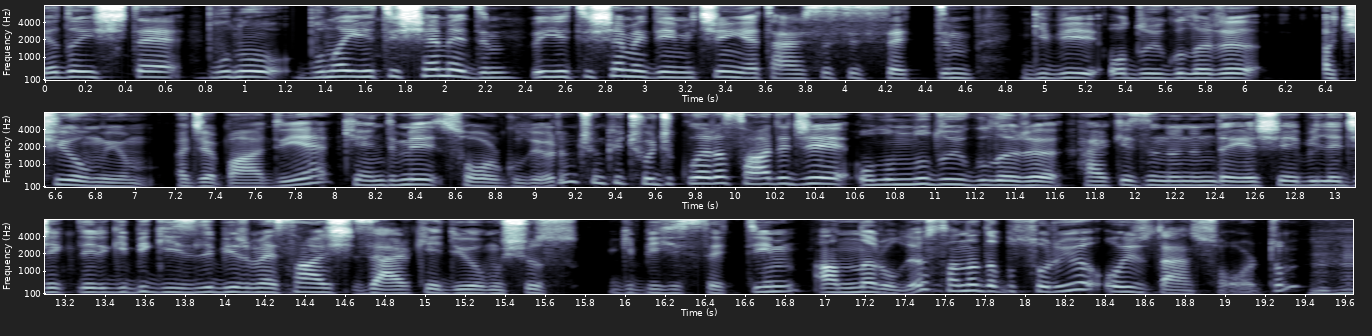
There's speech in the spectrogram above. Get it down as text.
Ya da işte bunu buna yetişemedim ve yetişemediğim için yetersiz hissettim gibi o duyguları açıyor muyum acaba diye kendimi sorguluyorum. Çünkü çocuklara sadece olumlu duyguları herkesin önünde yaşayabilecekleri gibi gizli bir mesaj zerk ediyormuşuz gibi hissettiğim anlar oluyor. Sana da bu soruyu o yüzden sordum. Hı hı.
